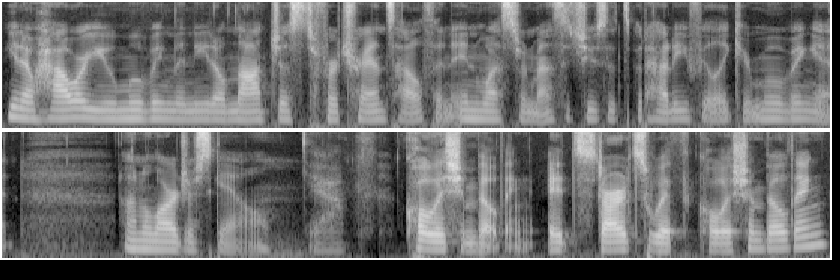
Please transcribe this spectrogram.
you know, how are you moving the needle not just for trans health and in Western Massachusetts, but how do you feel like you're moving it on a larger scale? Yeah. Coalition building. It starts with coalition building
